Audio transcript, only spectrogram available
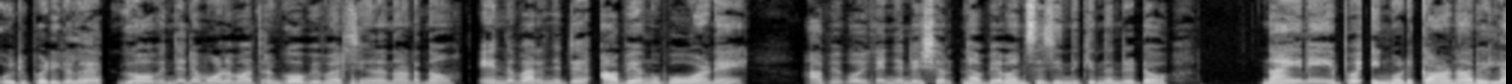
ഉരുപ്പടികൾ. ഗോവിന്ദന്റെ മോൾ മാത്രം ഗോപി മരിച്ചിങ്ങനെ നടന്നോ? എന്ന് പറഞ്ഞിട്ട് അഭി അങ്ങ് പോവാണേ. അഭി പോയി കഴിഞ്ഞതിന് ശേഷം നവ്യ മനസ്സ് ചിന്തിക്കുന്നുണ്ട് കേട്ടോ. നയനെ ഇപ്പൊ ഇങ്ങോട്ട് കാണാറില്ല.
